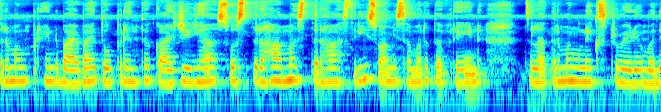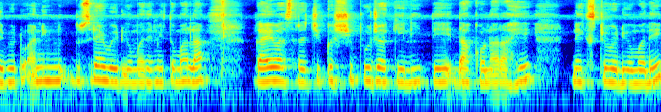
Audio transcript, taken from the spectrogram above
तर मग फ्रेंड बाय बाय तोपर्यंत काळजी घ्या स्वस्त रहा मस्त रहा. श्री स्वामी समर्थ फ्रेंड चला तर मग नेक्स्ट व्हिडिओमध्ये भेटू. आणि दुसऱ्या व्हिडिओमध्ये मी तुम्हाला गाय वासराची कशी पूजा केली ते दाखवणार आहे नेक्स्ट व्हिडिओमध्ये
